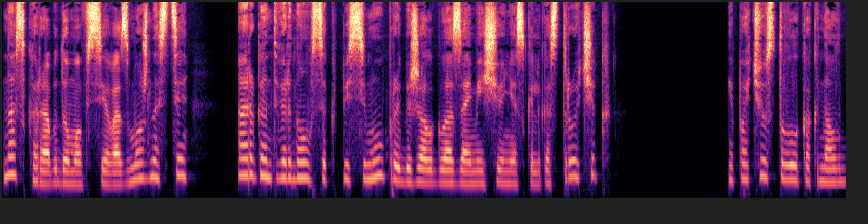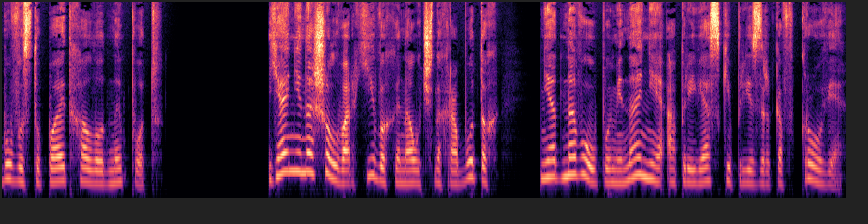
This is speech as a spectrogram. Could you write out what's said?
Наскоро обдумав все возможности, Аргант вернулся к письму, пробежал глазами еще несколько строчек и почувствовал, как на лбу выступает холодный пот. Я не нашел в архивах и научных работах ни одного упоминания о привязке призраков к крови.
